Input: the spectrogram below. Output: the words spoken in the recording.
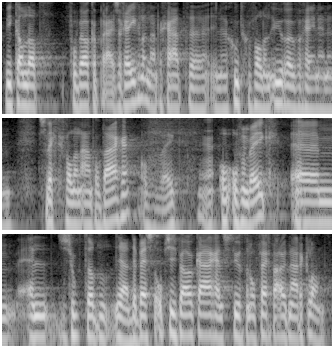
wie kan dat voor welke prijs regelen? Nou, daar gaat uh, in een goed geval een uur overheen en in een slecht geval een aantal dagen. Of een week. Ja. Of, of, een week. Ja. Um, en zoekt dan ja, de beste opties bij elkaar en stuurt een offerte uit naar de klant.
